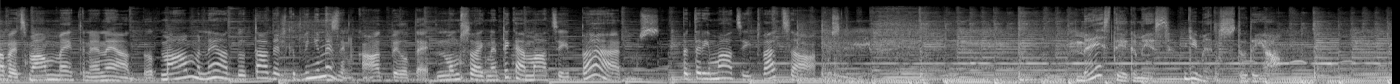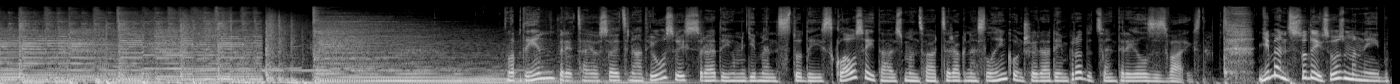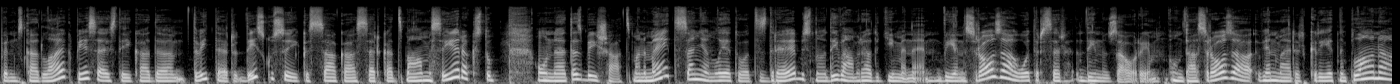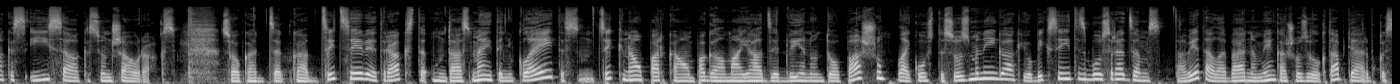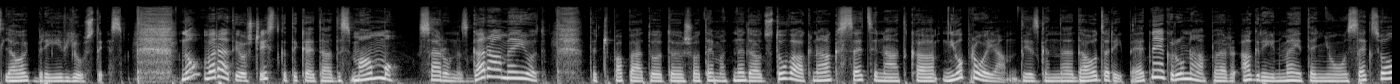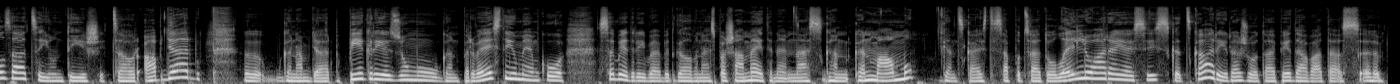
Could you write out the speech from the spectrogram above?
Kāpēc mamma meitenei neatbild? Māma neatbild tādēļ, ka viņa nezina, kā atbildēt. Mums vajag ne tikai mācīt bērnus, bet arī mācīt vecākus. Mēs tiekamies ģimenes studijā. Labdien! Priecājos sveicināt jūs visus redzējumu ģimenes studijas klausītājus. Mans vārds ir Agnēs Linka un šī radījuma producente ir Ilza Zvaigzne. Ģimenes studijas uzmanību pirms kāda laika piesaistīja kāda Twitter diskusija, kas sākās ar kādas māmas ierakstu, un eh, tas bija šāds. Mana meita saņem lietotas drēbes no divām radu ģimenēm. Vienas rozā, otras ar dinozauriem, un tās rozā vienmēr ir krietni plānākas, īsākas un šaurākas. Savukārt kāda cita sieviete raksta, un tās meiteņu kleitas, cik nav parkā un pagājā pagalmā jādzird vienu un to pašu, lai kustas uzmanīgāk, jo biksītes būs redzamas, tā vietā, lai bērnam vienkārši uzvilkt apģērbu, kas ļauj brīvi justies. Nu, varētu jau šķist, ka tikai tādas mammu sarunas garām ejot, taču papētot eh, šo tematu nedaudz tuvāk, nākas secināt, ka joprojām diezgan eh, daudz arī pētnieku runā par agrīnu meiteņu seksualizāciju un tieši caur apģērbu, eh, gan apģērbu piegriezumu, gan par vēstījumiem, ko sabiedrībai, bet galvenais pašām meitenēm nes gan, gan mammu, gan skaisti sapucēto leļu ārējais izskats, kā arī ražotāju piedāvātās uh,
